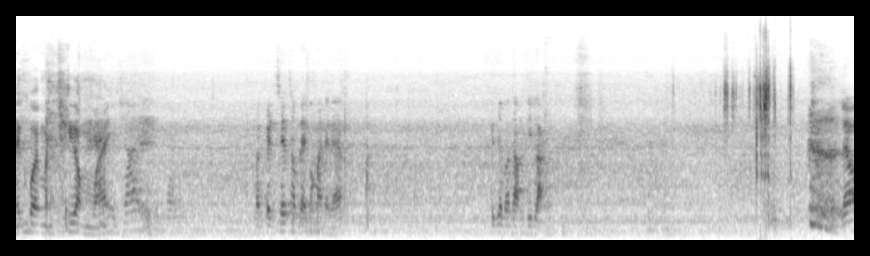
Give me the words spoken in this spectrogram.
นึกว่ามันเชื่อมไว้ไม่ใช่ มันเป็นเซตสำเร็จของมันอย่างนั้นก็จะมาทำทีหลัง แล้ว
